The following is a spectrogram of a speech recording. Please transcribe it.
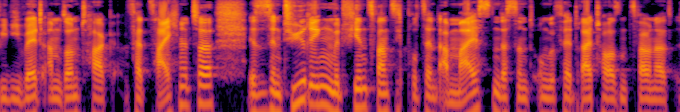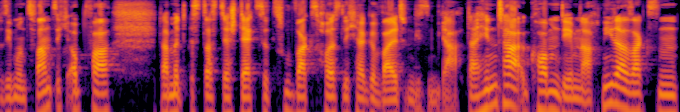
Wie die Welt am Sonntag verzeichnete, ist es in Thüringen mit 24 Prozent am meisten. Das sind ungefähr 3227 Opfer. Damit ist das der stärkste Zuwachs häuslicher Gewalt in diesem Jahr. Dahinter kommen demnach Niedersachsen,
